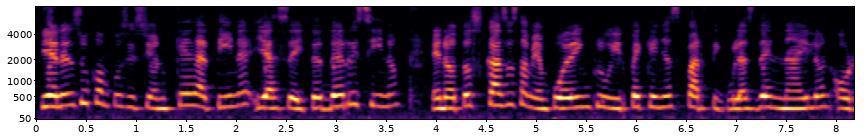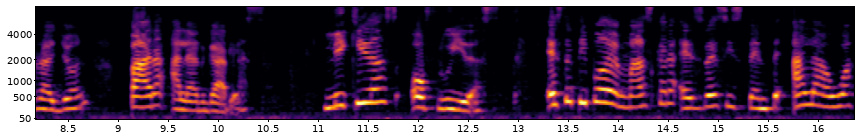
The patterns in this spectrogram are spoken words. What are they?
Tienen su composición queratina y aceite de ricino. En otros casos también puede incluir pequeñas partículas de nylon o rayón para alargarlas. Líquidas o fluidas. Este tipo de máscara es resistente al agua,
